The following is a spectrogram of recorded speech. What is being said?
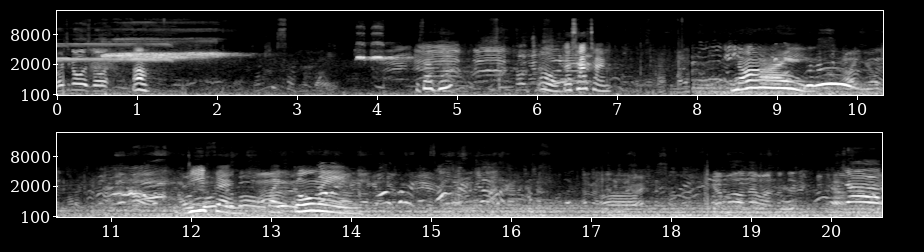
Towards the goal, Isabella. Oh. Is that him? Oh, that's halftime. Nice. Defense by going. Good job.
